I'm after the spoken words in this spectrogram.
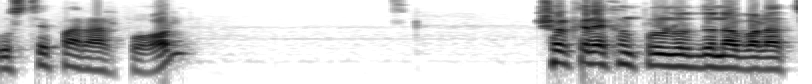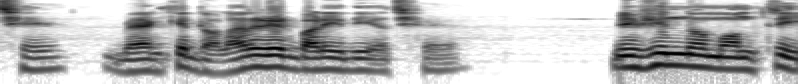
বুঝতে পারার পর সরকার এখন প্রণোদনা বাড়াচ্ছে ব্যাংকের ডলারের রেট বাড়িয়ে দিয়েছে। বিভিন্ন মন্ত্রী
